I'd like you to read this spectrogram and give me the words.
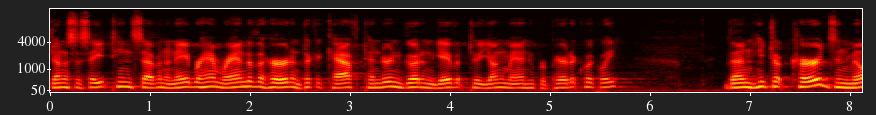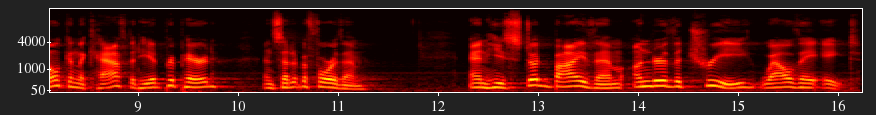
Genesis 18:7, and Abraham ran to the herd and took a calf tender and good and gave it to a young man who prepared it quickly. Then he took curds and milk and the calf that he had prepared and set it before them and he stood by them under the tree while they ate.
